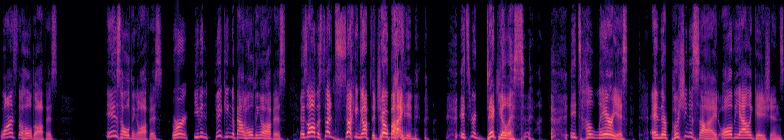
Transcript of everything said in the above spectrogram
wants to hold office, is holding office, or even thinking about holding office, is all of a sudden sucking up to Joe Biden. it's ridiculous. it's hilarious and they're pushing aside all the allegations,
